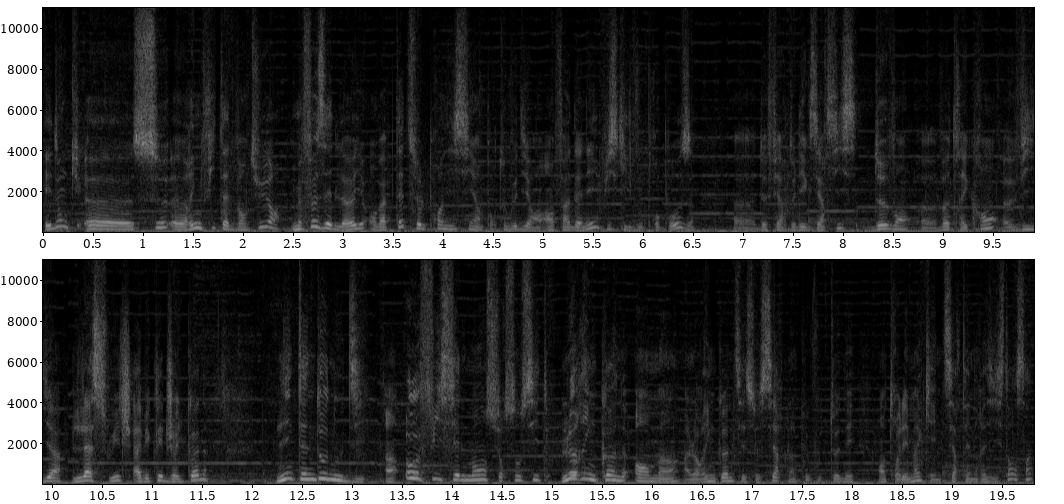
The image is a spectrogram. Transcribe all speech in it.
Et donc ce Ring Fit Adventure me faisait de l'œil. On va peut-être se le prendre ici hein, pour tout vous dire en fin d'année, puisqu'il vous propose euh, de faire de l'exercice devant euh, votre écran via la Switch avec les Joy-Con. Nintendo nous dit hein, officiellement sur son site le Rincon en main. Alors Rincon c'est ce cercle hein, que vous tenez entre les mains qui a une certaine résistance. Hein,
